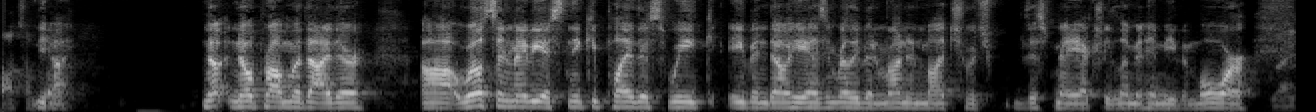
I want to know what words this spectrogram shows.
Thoughts on Yeah. No, no problem with either. Uh, Wilson may be a sneaky play this week, even though he hasn't really been running much, which this may actually limit him even more. Right.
